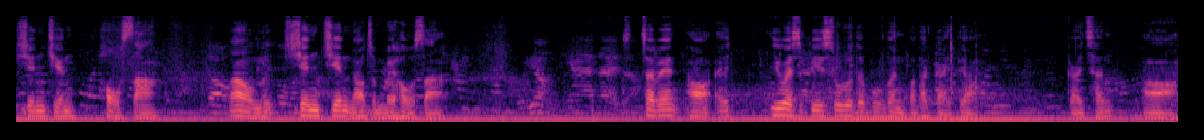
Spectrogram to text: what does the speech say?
先煎后杀。那我们先煎，然后准备后杀。这边哦，哎。USB 输入的部分把它改掉，改成啊，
